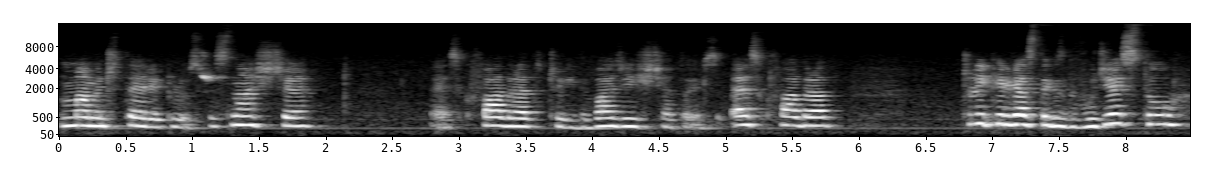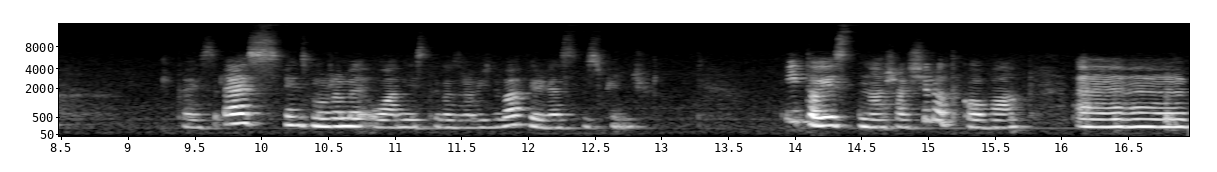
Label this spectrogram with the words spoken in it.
Mamy 4 plus 16. S kwadrat, czyli 20 to jest S kwadrat. Czyli pierwiastek z 20 to jest S, więc możemy ładnie z tego zrobić dwa pierwiastki z 5. I to jest nasza środkowa. Eee,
